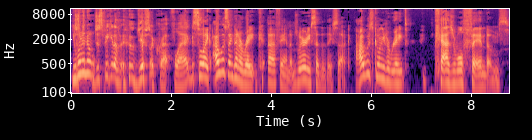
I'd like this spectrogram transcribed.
you want to know Just speaking of who gives a crap flag. So like I wasn't going to rate uh, fandoms. We already said that they suck. I was going to rate casual fandoms.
